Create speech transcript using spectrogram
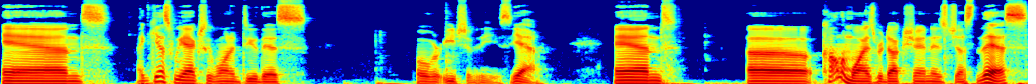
and I guess we actually want to do this over each of these. Yeah. And uh, column-wise reduction is just this.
